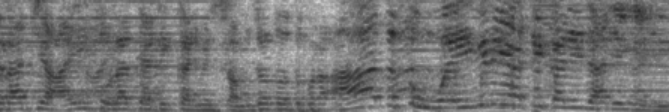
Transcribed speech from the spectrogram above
लेकराची आई तुला त्या ठिकाणी मी समजत होतो पण आज तू वैगिरी या ठिकाणी झाली गेली.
